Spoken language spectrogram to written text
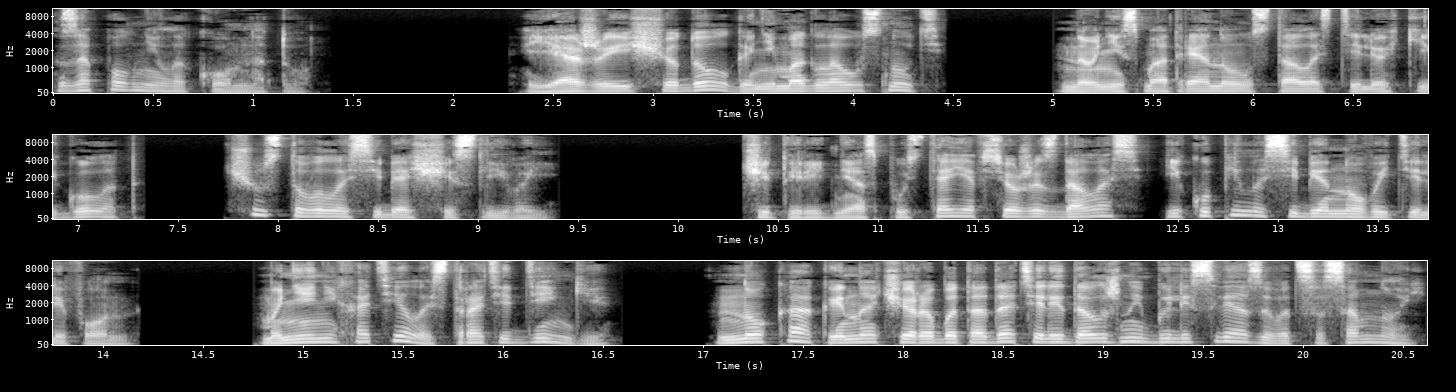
заполнило комнату. Я же еще долго не могла уснуть, но, несмотря на усталость и легкий голод, чувствовала себя счастливой. Четыре дня спустя я все же сдалась и купила себе новый телефон. Мне не хотелось тратить деньги, но как иначе работодатели должны были связываться со мной?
